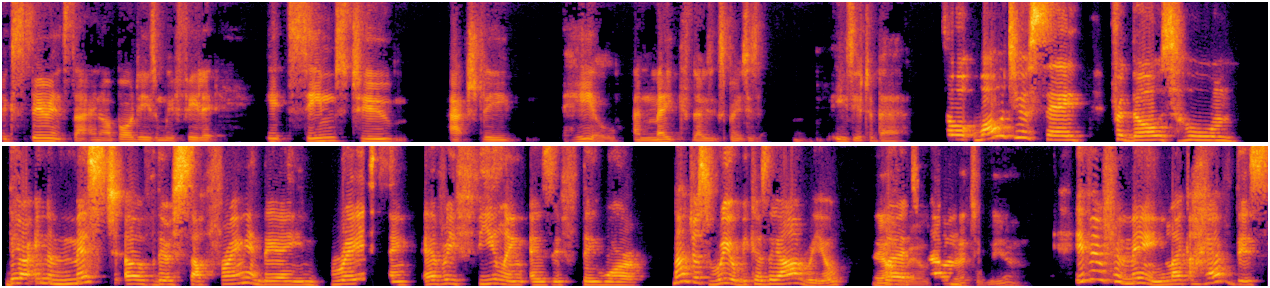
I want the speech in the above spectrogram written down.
experience that in our bodies and we feel it, it seems to actually heal and make those experiences easier to bear. So, what would you say for those who they are in the midst of their suffering and they are embracing every feeling as if they were not just real because they are real, they but are real, um, yeah. Even for me, like I have this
